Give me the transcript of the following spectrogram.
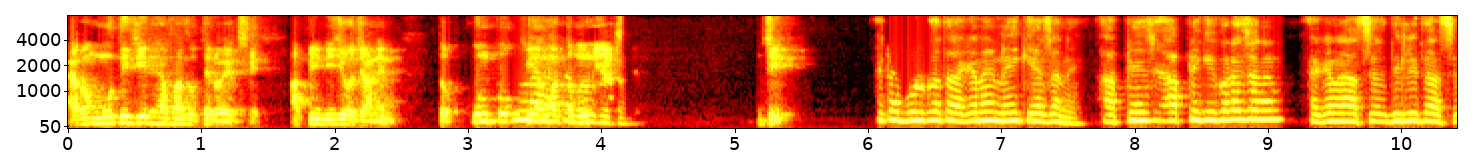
এবং মোদিজির হেফাজতে রয়েছে। আপনি নিজেও জানেন। তো কোন প্রক্রিয়ার মাধ্যমে উনি। আসবেন এটা জি। ভুল কথা এখানে নেই কে জানে? আপনি আপনি কি করে জানেন? এখানে আছে দিল্লিতে আছে।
